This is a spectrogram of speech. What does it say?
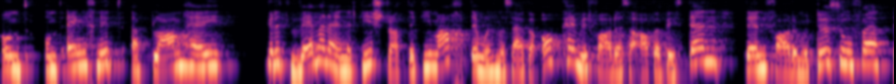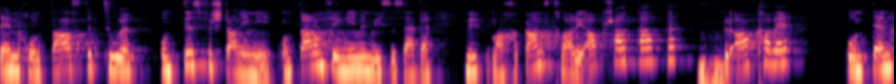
und, und eigentlich nicht einen Plan haben, gerade wenn man eine Energiestrategie macht, dann muss man sagen, okay, wir fahren sie ab bis dann, dann fahren wir das rauf, dann kommt das dazu und das verstehe ich nicht. Und darum finde ich, wir müssen sagen, wir machen ganz klare Abschaltdaten mhm. für AKW und dann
